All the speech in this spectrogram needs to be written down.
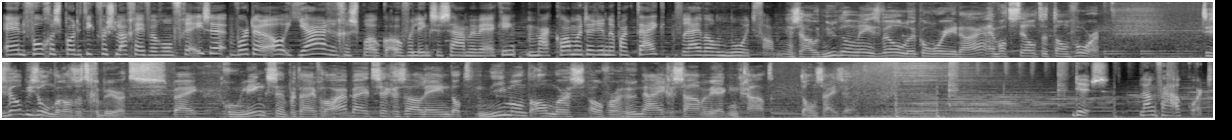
En volgens politiek verslaggever Ron Vrezen wordt er al jaren gesproken over linkse samenwerking, maar kwam het er in de praktijk vrijwel nooit van. En zou het nu dan ineens wel lukken, hoor je daar? En wat stelt het dan voor? Het is wel bijzonder als het gebeurt. Bij GroenLinks en Partij van de Arbeid zeggen ze alleen dat niemand anders over hun eigen samenwerking gaat dan zijzelf. Dus, lang verhaal kort.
